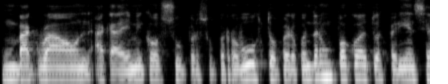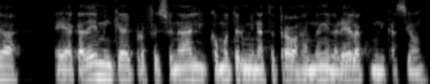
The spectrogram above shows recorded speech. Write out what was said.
un background académico súper, súper robusto, pero cuéntanos un poco de tu experiencia eh, académica y profesional y cómo terminaste trabajando en el área de la comunicación.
